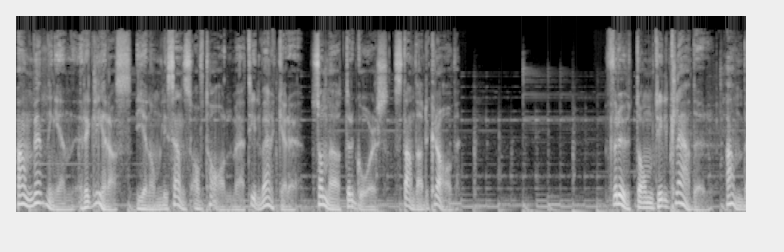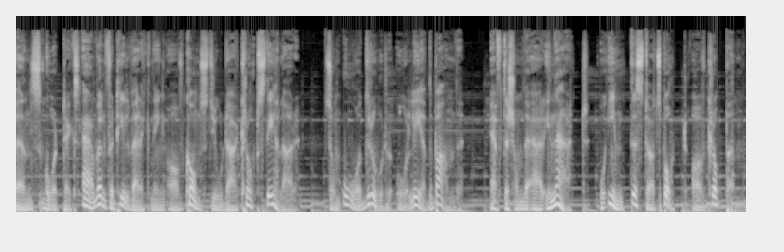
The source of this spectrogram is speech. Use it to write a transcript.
Användningen regleras genom licensavtal med tillverkare som möter Gores standardkrav. Förutom till kläder används Gore-Tex även för tillverkning av konstgjorda kroppsdelar som ådror och ledband eftersom det är inert och inte stöts bort av kroppen.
